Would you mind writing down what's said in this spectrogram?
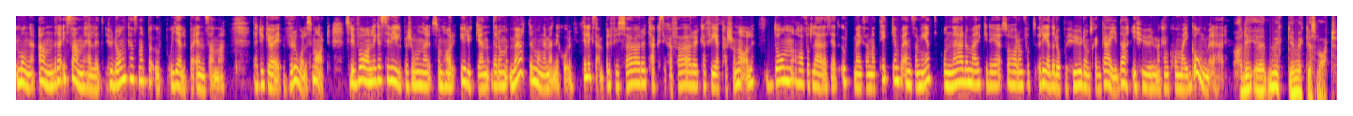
många andra i samhället hur de kan snappa upp och hjälpa ensamma. Det här tycker jag är vrålsmart. Så det är vanliga civilpersoner som har yrken där de möter många människor, till exempel frisörer, taxichaufförer, kafépersonal. De har fått lära sig att uppmärksamma tecken på ensamhet och när de märker det så har de fått reda då på hur de ska guida i hur man kan komma igång med det här. Ja, det är mycket, mycket smart.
